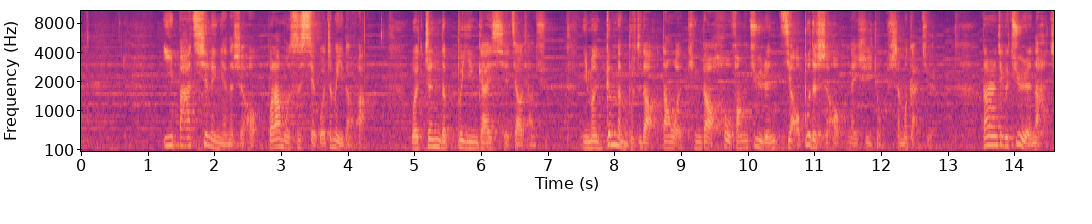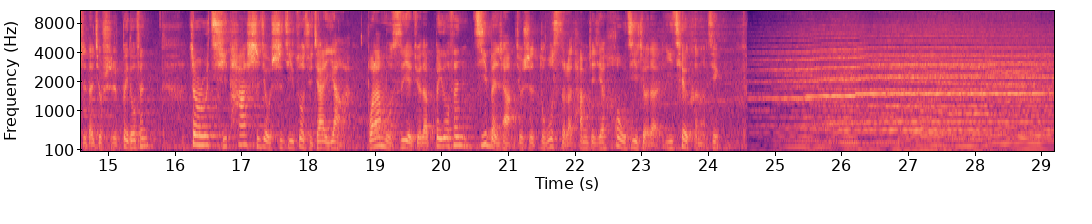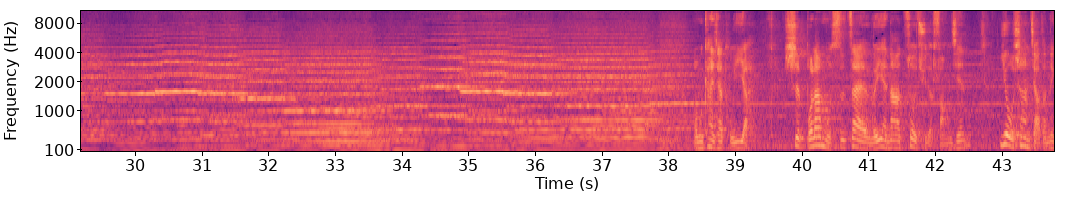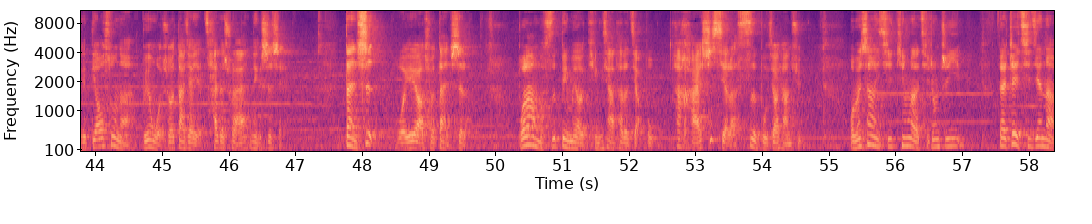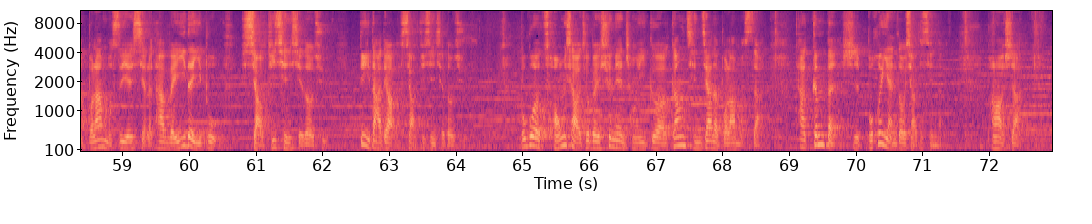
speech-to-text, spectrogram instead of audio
一八七零年的时候，勃拉姆斯写过这么一段话：“我真的不应该写交响曲，你们根本不知道，当我听到后方巨人脚步的时候，那是一种什么感觉。”当然，这个巨人呐，指的就是贝多芬。正如其他十九世纪作曲家一样啊。勃拉姆斯也觉得贝多芬基本上就是堵死了他们这些后继者的一切可能性。我们看一下图一啊，是勃拉姆斯在维也纳作曲的房间，右上角的那个雕塑呢，不用我说，大家也猜得出来那个是谁。但是。我又要说但是了，勃拉姆斯并没有停下他的脚步，他还是写了四部交响曲。我们上一期听了其中之一，在这期间呢，勃拉姆斯也写了他唯一的一部小提琴协奏曲，D 大调小提琴协奏曲。不过从小就被训练成一个钢琴家的勃拉姆斯啊，他根本是不会演奏小提琴的。彭老师啊。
